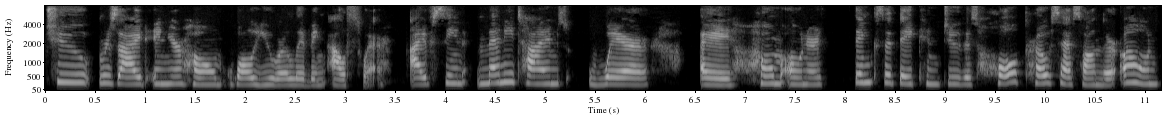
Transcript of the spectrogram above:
to reside in your home while you are living elsewhere i've seen many times where a homeowner thinks that they can do this whole process on their own.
